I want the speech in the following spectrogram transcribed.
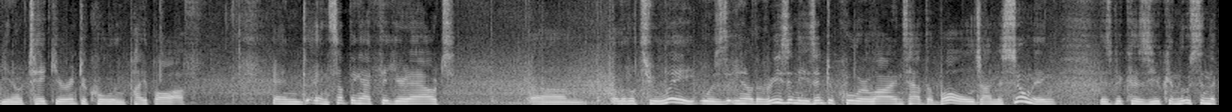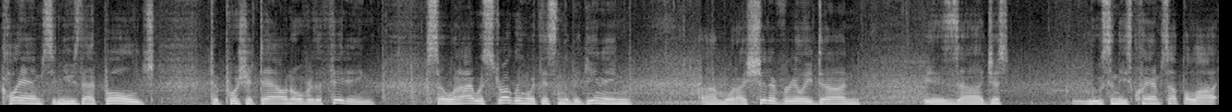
you know, take your intercooling pipe off. And, and something I figured out um, a little too late was, you know, the reason these intercooler lines have the bulge, I'm assuming, is because you can loosen the clamps and use that bulge to push it down over the fitting. So when I was struggling with this in the beginning, um, what I should have really done is uh, just loosen these clamps up a lot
